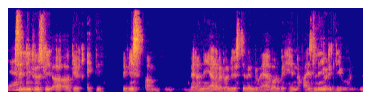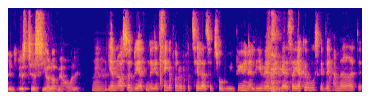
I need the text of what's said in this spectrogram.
ja. til lige pludselig at, at blive rigtig bevidst om, hvad der nærer dig, hvad du har lyst til, hvem du er, hvor du vil hen, og faktisk leve dit liv. Lidt lyst til at sige, hold op med at overleve. Mm, jamen også det, jeg, jeg tænker på, når du fortæller, så tog du i byen alligevel. Ikke? Altså, jeg kan huske det her med, at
